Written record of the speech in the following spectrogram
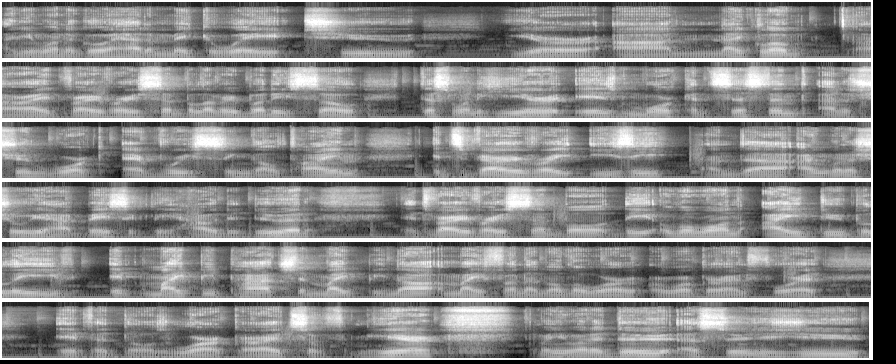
and you want to go ahead and make your way to your uh, nightclub. All right, very, very simple, everybody. So this one here is more consistent and it should work every single time. It's very, very easy. And uh, I'm going to show you how basically how to do it. It's very, very simple. The other one, I do believe it might be patched, it might be not. I might find another work or workaround for it if it does work. All right, so from here, what you want to do, as soon as you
